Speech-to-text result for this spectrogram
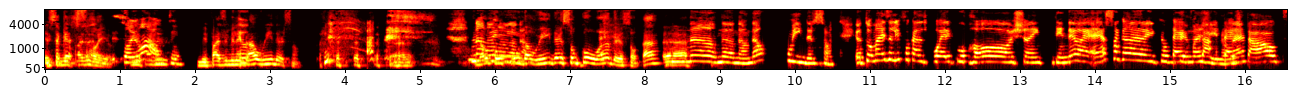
Esse é faz, sonho. Sonho me alto. Faz, me faz me lembrar eu... o Whindersson. não, não, não, confunda não, o Whindersson com o Anderson, tá? É. Não, não, não, não o Whindersson. Eu tô mais ali focada, tipo, Érico Rocha, entendeu? É essa galera aí que eu, TED, imagino, TED né? Talks.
